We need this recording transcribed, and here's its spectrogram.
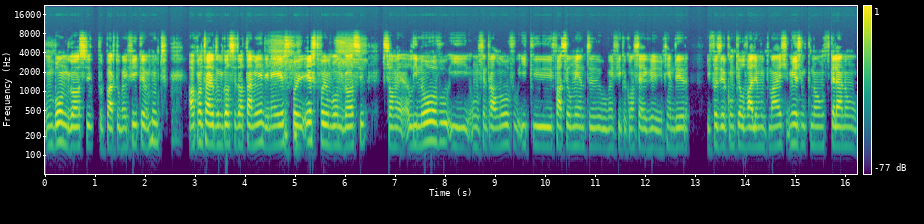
um bom negócio por parte do Benfica, muito ao contrário do negócio do Otamendi, né? este, foi, este foi um bom negócio, ali novo e um central novo e que facilmente o Benfica consegue render e fazer com que ele valha muito mais, mesmo que não, se calhar não,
